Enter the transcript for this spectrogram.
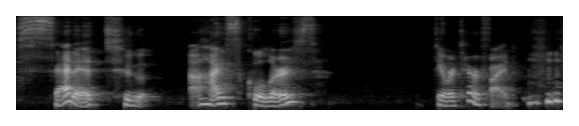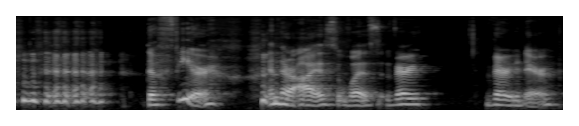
said it to high schoolers, they were terrified. the fear in their eyes was very, very there,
